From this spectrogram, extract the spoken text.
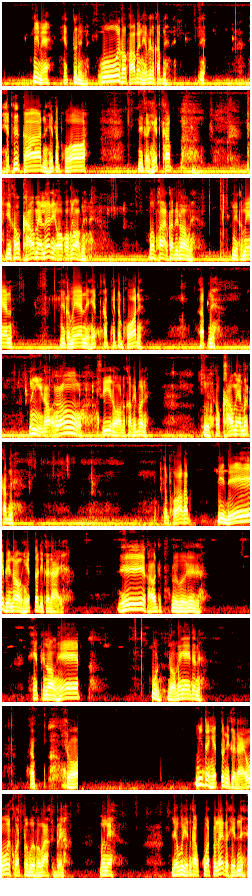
นี่ไหม เห็ดตัวนี้ไหมโอ้ยขาวๆเป็นเห็ดแล้วครับเนี่นี่เห็ดคือการเห็ดตะพอ นี่ก็เห็ดครับ ที่เขาขาวแมนเลยนี่ออกออกลอกเนี่ยมาพลาดครับพี่น้องเนี่ยนี่ก็แมนนี่ก็แมนเนี่ยเห็ดครับเห็ดตะพอเนี่ยครับเนี่ยนี่ดอกโอ้สีดอกแล้วครับเห็ดบ่นี่นี่เขาขาวแมนเบิดครับเนี่ยตะพอครับ นี่เด้พี่น้องเห็ดตัวดีกระไดเด้เขาเบื่อเบื่อเฮ็ดพี่น้องเฮ็ดหุ่นดอกง่ายๆตัวเนี่ยครับดอกมีแต่เห็ดตัวนี้ก็ได้โอ้ยขวดเพื่อเบื่อเพราะว่าขึ้นไปและมึงเนี่ยเดี๋ยวไปเห็นครับขวดไปเลยก็เห็นเนี่ย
